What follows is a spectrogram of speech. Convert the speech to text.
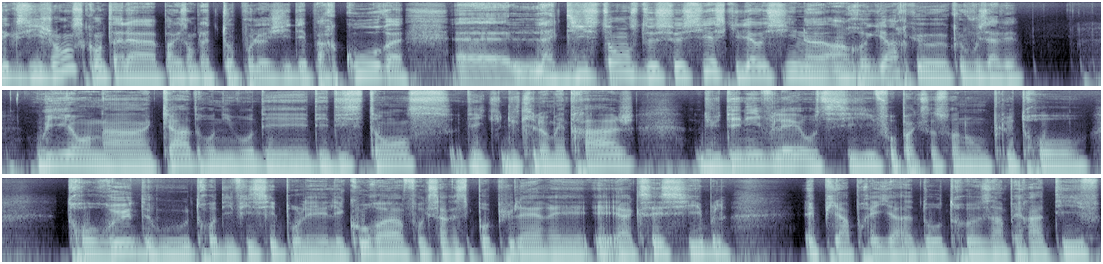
exigences quant à la, par exemple, la topologie des parcours, euh, la distance de ceux-ci. Est-ce qu'il y a aussi un regard que, vous avez? Oui, on a un cadre au niveau des, distances, du kilométrage, du dénivelé aussi. Il ne faut pas que ça soit non plus trop, trop rude ou trop difficile pour les, coureurs. Il faut que ça reste populaire et, accessible. Et puis après, il y a d'autres impératifs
